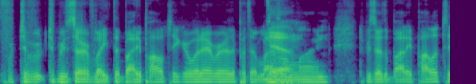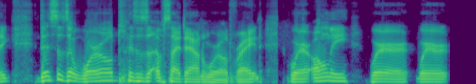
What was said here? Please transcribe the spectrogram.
for, to to preserve like the body politic or whatever. They put their lives Yeah. on the line to preserve the body politic. This is a world. This is an upside down world, right? Where only where where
